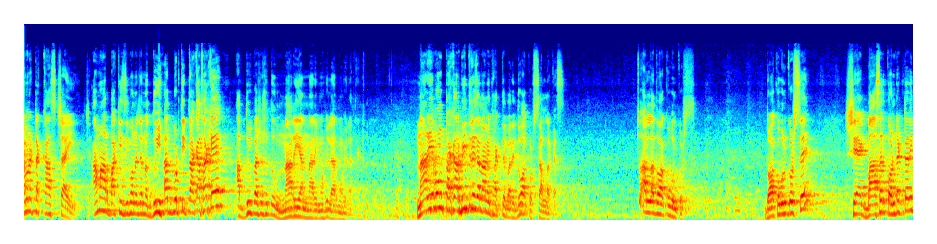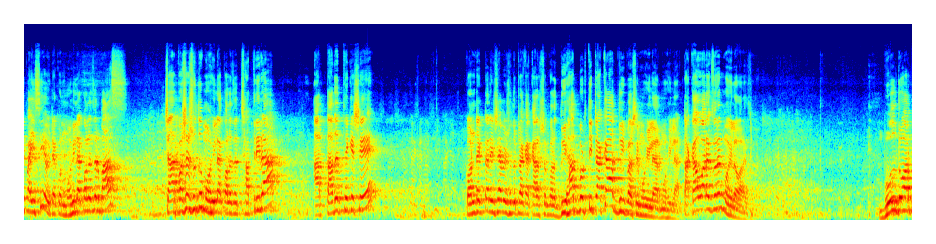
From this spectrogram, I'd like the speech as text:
এমন একটা কাজ চাই আমার বাকি জীবনে যেন দুই হাত ভর্তি টাকা থাকে আর দুই পাশে শুধু নারী আর নারী, মহিলা আর মহিলা থাকে। নারী এবং টাকার ভিতরে যেন আমি থাকতে পারি, দোয়া করছে আল্লাহর কাছে। তো আল্লাহ দোয়া কবুল করছে। দোয়া কবুল করছে, সে এক বাসের কন্ট্রাক্টারই পাইছি, ওইটা কোন মহিলা কলেজের বাস? চারপাশে শুধু মহিলা কলেজের ছাত্রীরা, আর তাদের থেকে সে কন্ট্রাক্টর হিসাবে শুধু টাকা কালেকশন করে, দুই হাত ভর্তি টাকা আর দুই পাশে মহিলা আর মহিলা। টাকাও আরেকজনের, মহিলাও আরেকজনের। ভুল দেওয়ার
